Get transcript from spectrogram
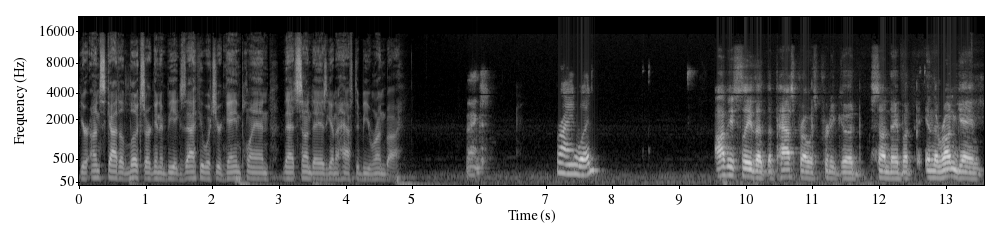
your unscouted looks are going to be exactly what your game plan that Sunday is going to have to be run by. Thanks. Ryan Wood obviously the the pass pro was pretty good Sunday, but in the run game,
